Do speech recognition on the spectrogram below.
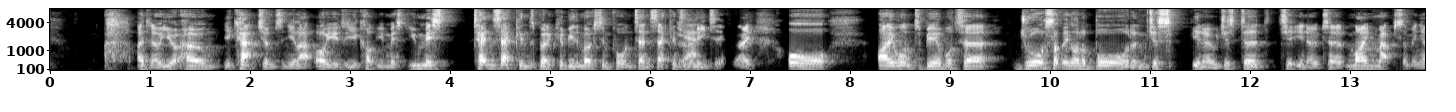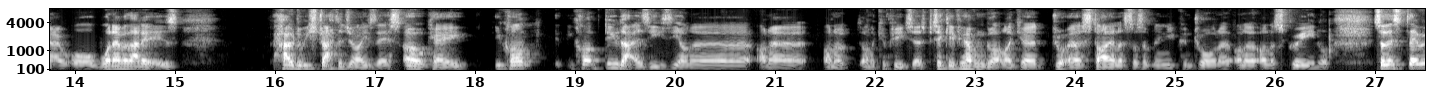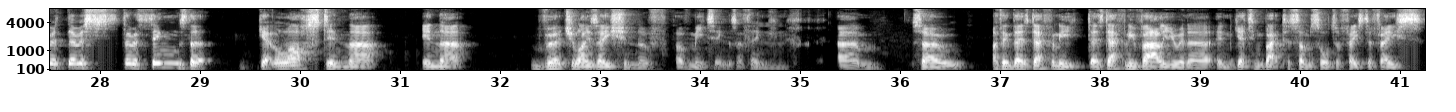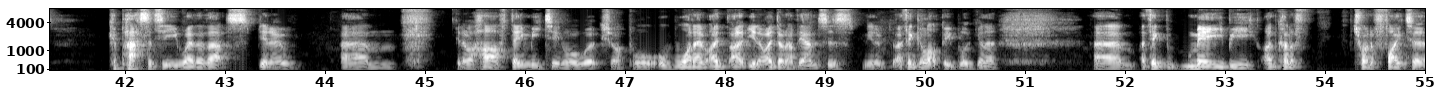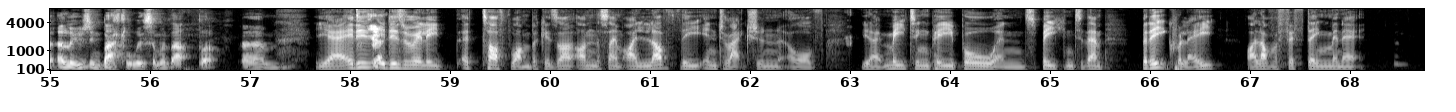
I don't know. You're at home, your cat jumps in your lap. Oh, you you can't you missed you missed 10 seconds, but it could be the most important 10 seconds yeah. of the meeting, right? Or I want to be able to draw something on a board and just, you know, just to, to you know, to mind map something out or whatever that is. How do we strategize this? Oh, okay, you can't you can't do that as easy on a on a on a on a computer, particularly if you haven't got like a, a stylus or something you can draw on a, on a on a screen. Or so there's there are there is there are things that get lost in that in that virtualization of of meetings. I think. Mm. Um, so I think there's definitely there's definitely value in a in getting back to some sort of face to face capacity, whether that's you know um, you know a half day meeting or a workshop or, or whatever. I, I, you know I don't have the answers. You know I think a lot of people are gonna. Um, I think maybe I'm kind of trying to fight a, a losing battle with some of that, but. Um, yeah, it is. Yeah. It is really a tough one because I, I'm the same. I love the interaction of you know meeting people and speaking to them, but equally, I love a 15 minute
